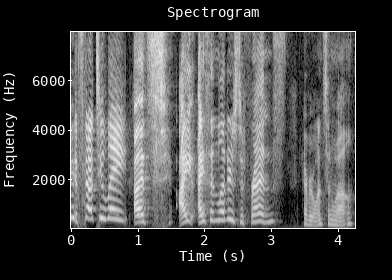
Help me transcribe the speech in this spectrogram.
it's not too late. Uh, it's i i send letters to friends every once in a while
